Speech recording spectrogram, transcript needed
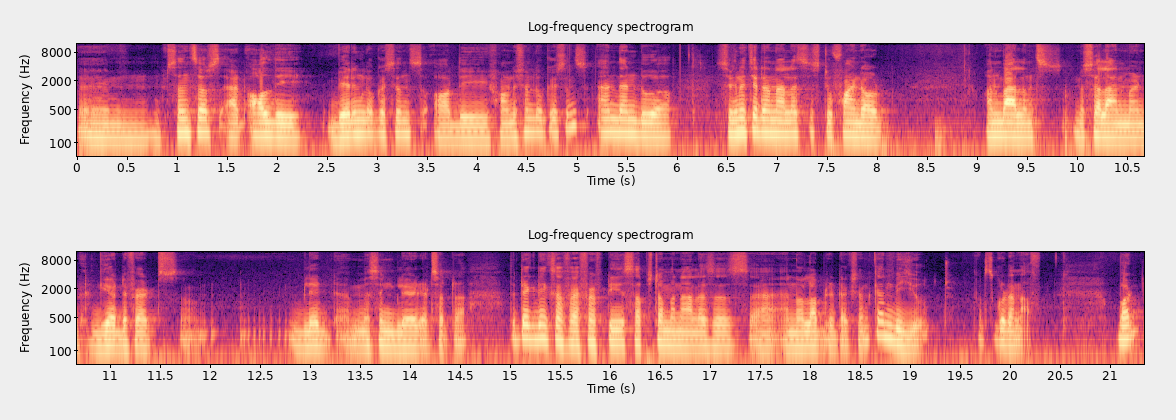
um, sensors at all the bearing locations or the foundation locations and then do a signature analysis to find out unbalance, misalignment, gear defects, um, blade uh, missing blade etcetera. The techniques of FFT, cepstrum analysis uh, and up detection can be used that is good enough. But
